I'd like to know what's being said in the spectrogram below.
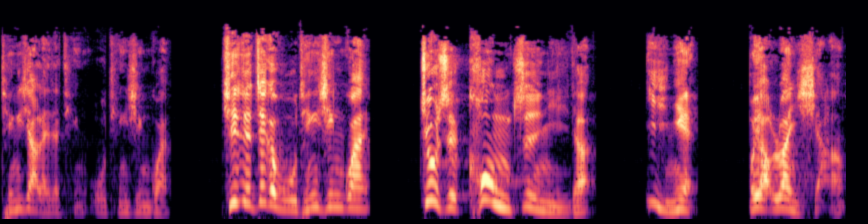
停下来的停，五停心观。其实这个五停心观，就是控制你的意念，不要乱想。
